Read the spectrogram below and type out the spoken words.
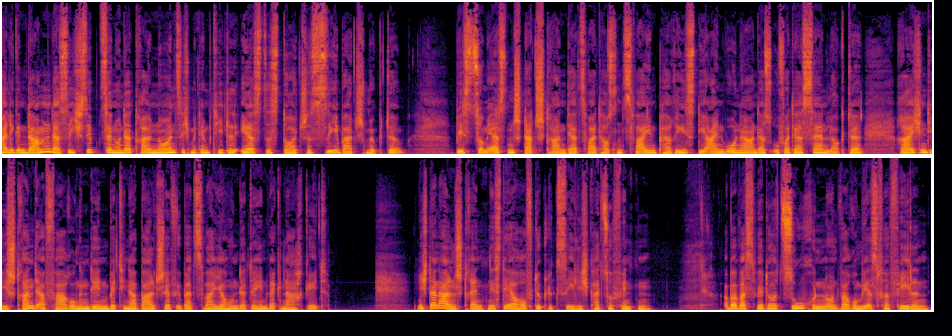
Heiligendamm, das sich 1793 mit dem Titel Erstes deutsches Seebad schmückte, bis zum ersten Stadtstrand, der 2002 in Paris die Einwohner an das Ufer der Seine lockte, reichen die Stranderfahrungen, denen Bettina Baltschew über zwei Jahrhunderte hinweg nachgeht. Nicht an allen Stränden ist die erhoffte Glückseligkeit zu finden. Aber was wir dort suchen und warum wir es verfehlen,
